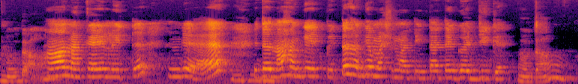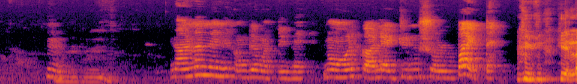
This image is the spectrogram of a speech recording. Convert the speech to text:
ಹೌದಾ? ಹಾ ನನ್ನ ಕೈಲಿತ್ತೆ ಹಂಗೆ. ಇದನ್ನ ಹಂಗೆ ಇಟ್ಬಿಟ್ಟು ಹಂಗೆ ಮೊಸರು ಮಾಡ್ತೀನಿ ತಾತ ಗಜ್ಜಿಗೆ. ಹೌದಾ? ನಾನು ನೀನು ಹಂಗೆ ಮಾಡ್ತಿದ್ದೆ. ನೋಡಿ ಖಾಲಿ ಆಯ್ತು ಸ್ವಲ್ಪ ಐತೆ ಎಲ್ಲ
